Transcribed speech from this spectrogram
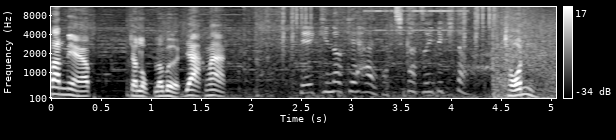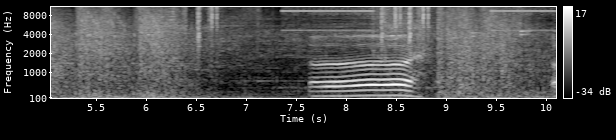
สั้นเนี่ยครับจะหลบระเบิดยากมาก ชน เออ เอ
